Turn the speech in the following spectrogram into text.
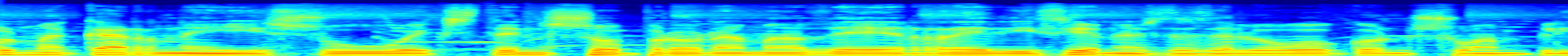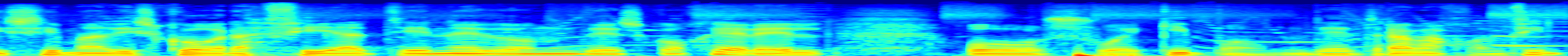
Paul McCartney y su extenso programa de reediciones, desde luego con su amplísima discografía, tiene donde escoger él o su equipo de trabajo. En fin,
